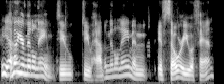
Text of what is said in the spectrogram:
Yeah. How about your middle name? Do you do you have a middle name and if so, are you a fan?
